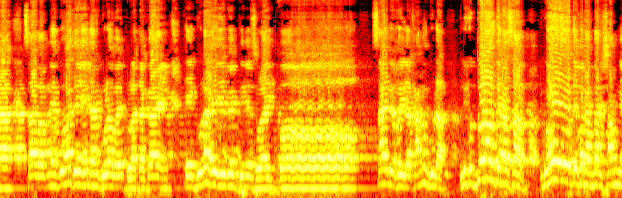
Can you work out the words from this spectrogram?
না। সাহেব আপনি দোয়া দেন আর গুড়া ভাই পোড়া তাকায় এই গুড়া এই ব্যক্তির চড়াই সাহেবে কইলা, খানো গুড়া বলি গো দৌড়াও দে না সাহেব গো দেখুন আপনার সামনে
